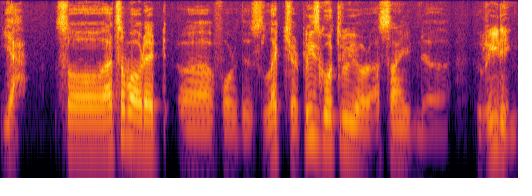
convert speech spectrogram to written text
yeah, so that's about it uh, for this lecture. Please go through your assigned uh, reading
